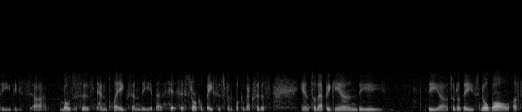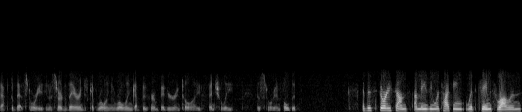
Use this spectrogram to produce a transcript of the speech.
the these uh, Moses's ten plagues and the the historical basis for the Book of Exodus, and so that began the the uh, sort of the snowball effect of that story. You know, started there and just kept rolling and rolling, got bigger and bigger until I eventually the story unfolded. And This story sounds amazing. We're talking with James Rollins,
